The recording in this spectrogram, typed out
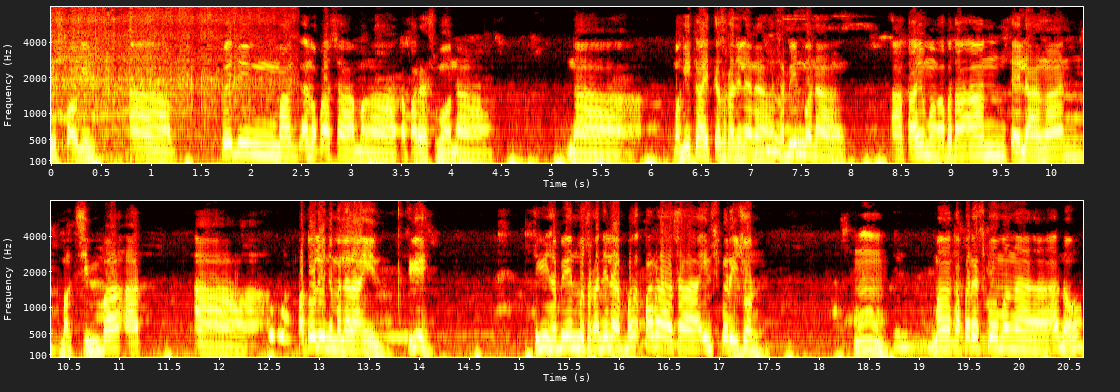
Miss Pauline. Ah, pwedeng mag ano ka sa mga kapares mo na na magikahit ka sa kanila na sabihin mo na ah, tayong mga kabataan kailangan magsimba at ah, patuloy na manalangin. Sige. Sige, sabihin mo sa kanila pa- para sa inspiration. Mm. Mga kapares ko mga ano,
